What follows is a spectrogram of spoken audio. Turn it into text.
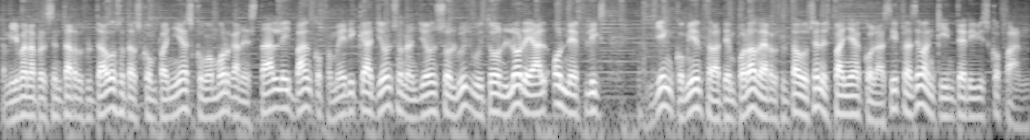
también van a presentar resultados otras compañías como Morgan Stanley, Bank of America, Johnson Johnson, Louis Vuitton, L'Oreal o Netflix. También comienza la temporada de resultados en España con las cifras de Bankinter y Viscofan.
